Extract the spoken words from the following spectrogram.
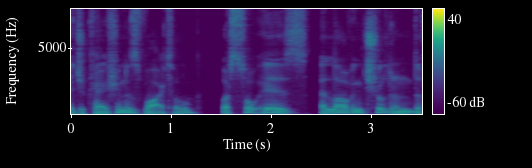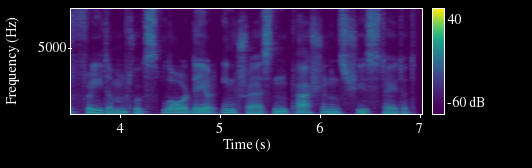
Education is vital, but so is allowing children the freedom to explore their interests and passions, she stated.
